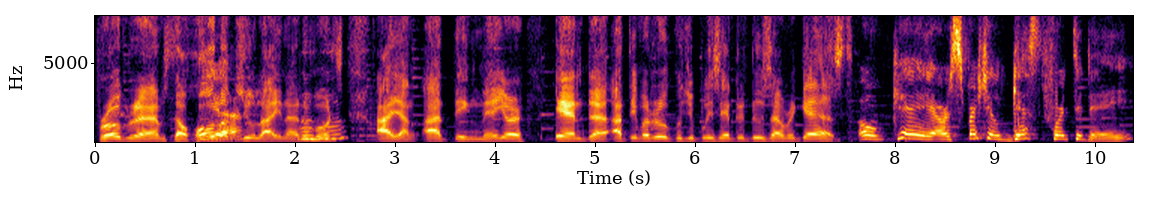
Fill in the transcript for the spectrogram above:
programs, the whole of Yeah. July, in other words, Mhm. ay ang ating mayor. And uh, Ate Maru, could you please introduce our guest? Okay, our special guest for today.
